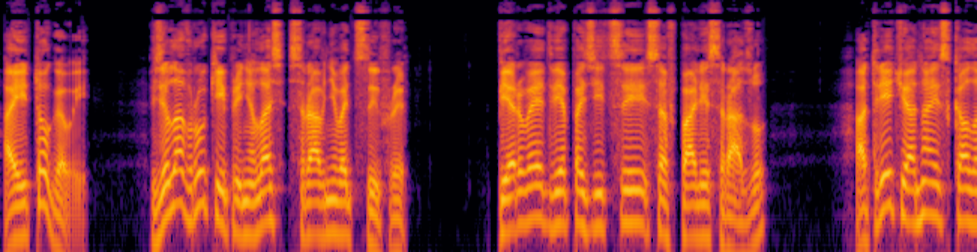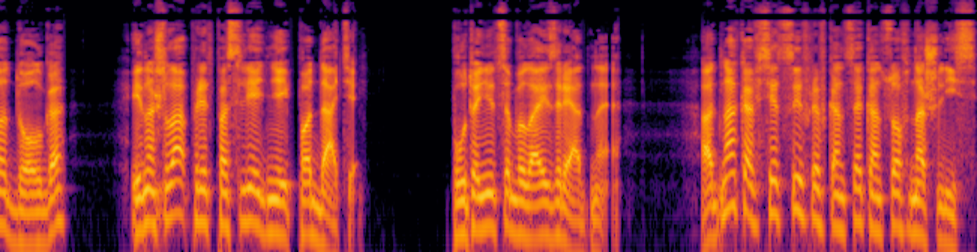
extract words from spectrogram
а итоговый взяла в руки и принялась сравнивать цифры. Первые две позиции совпали сразу, а третью она искала долго и нашла предпоследней по дате. Путаница была изрядная. Однако все цифры в конце концов нашлись,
